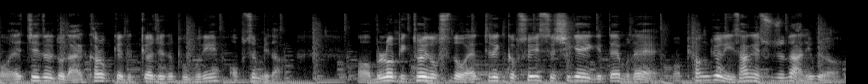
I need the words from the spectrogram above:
어, edge들도 날카롭게 느껴지는 부분이 없습니다. 어, 물론 빅토리녹스도 entry급 스위스 시계이기 때문에 뭐 평균 이상의 수준은 아니고요.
